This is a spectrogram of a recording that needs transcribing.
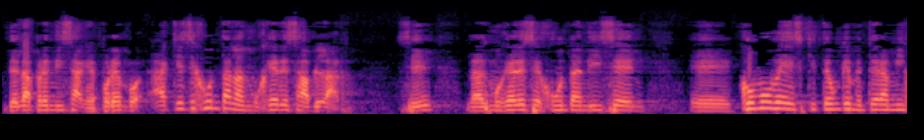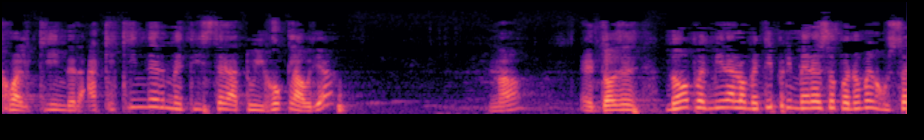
del aprendizaje. Por ejemplo, ¿a qué se juntan las mujeres a hablar? ¿Sí? Las mujeres se juntan, dicen, eh, ¿cómo ves que tengo que meter a mi hijo al kinder? ¿A qué kinder metiste a tu hijo, Claudia? ¿No? Entonces, no, pues mira, lo metí primero eso, pues no me gustó.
